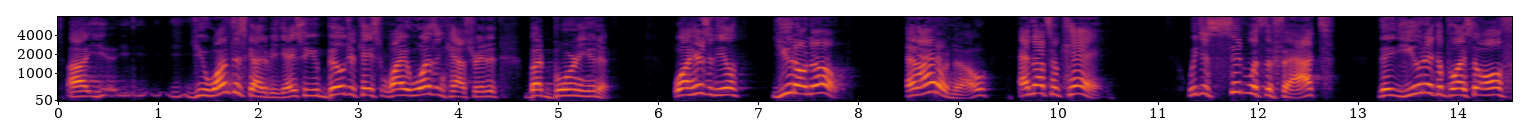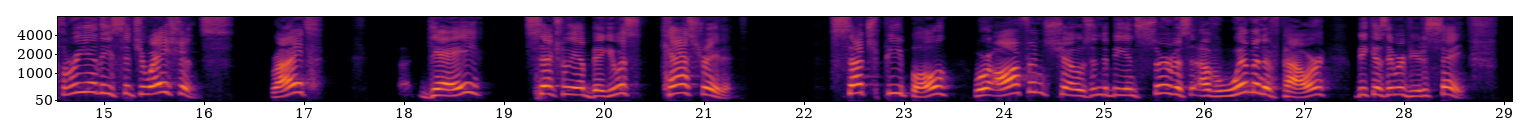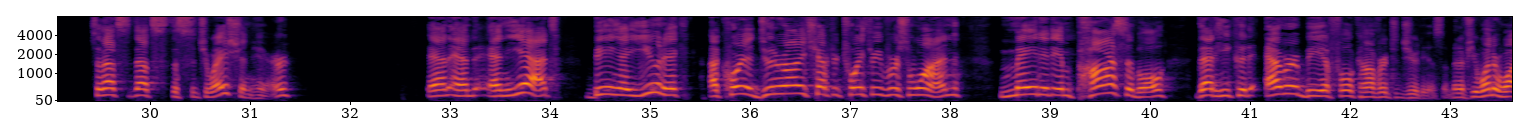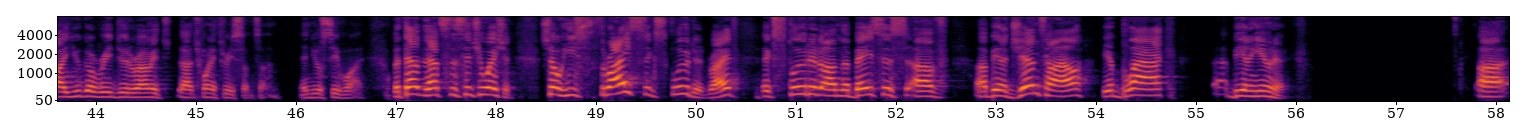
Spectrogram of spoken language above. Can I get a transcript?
uh, you, you, want this guy to be gay, so you build your case why he wasn't castrated, but born a eunuch. Well, here's the deal you don't know, and I don't know. And that's okay. We just sit with the fact that eunuch applies to all three of these situations, right? Gay, sexually ambiguous, castrated. Such people were often chosen to be in service of women of power because they were viewed as safe. So that's, that's the situation here. And, and, and yet, being a eunuch, according to Deuteronomy chapter 23, verse 1, made it impossible that he could ever be a full convert to Judaism. And if you wonder why, you go read Deuteronomy uh, 23 sometime and you'll see why. But that, that's the situation. So he's thrice excluded, right? Excluded on the basis of uh, being a Gentile, being black, uh, being a eunuch. Uh,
